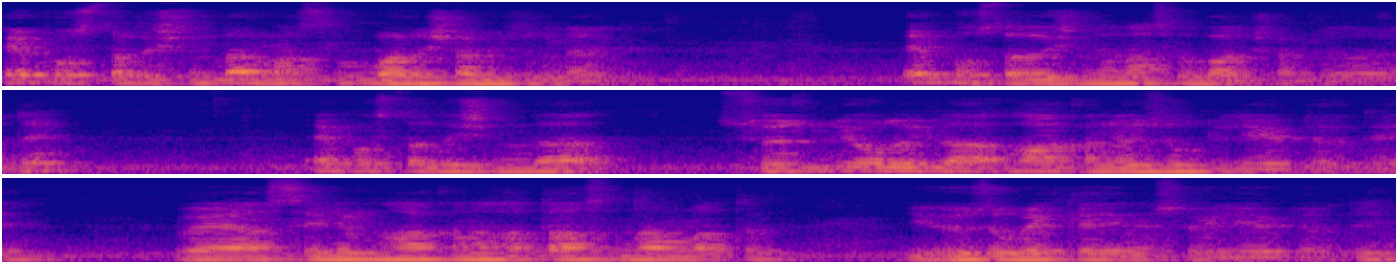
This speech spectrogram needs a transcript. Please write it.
e-posta dışında nasıl barışabilirlerdi? E-posta dışında nasıl barışabilirlerdi? E-posta dışında sözlü yoluyla Hakan özür dileyebilirdi. Veya Selim Hakan'a hatasını anlatıp bir özür beklediğini söyleyebilirdi.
